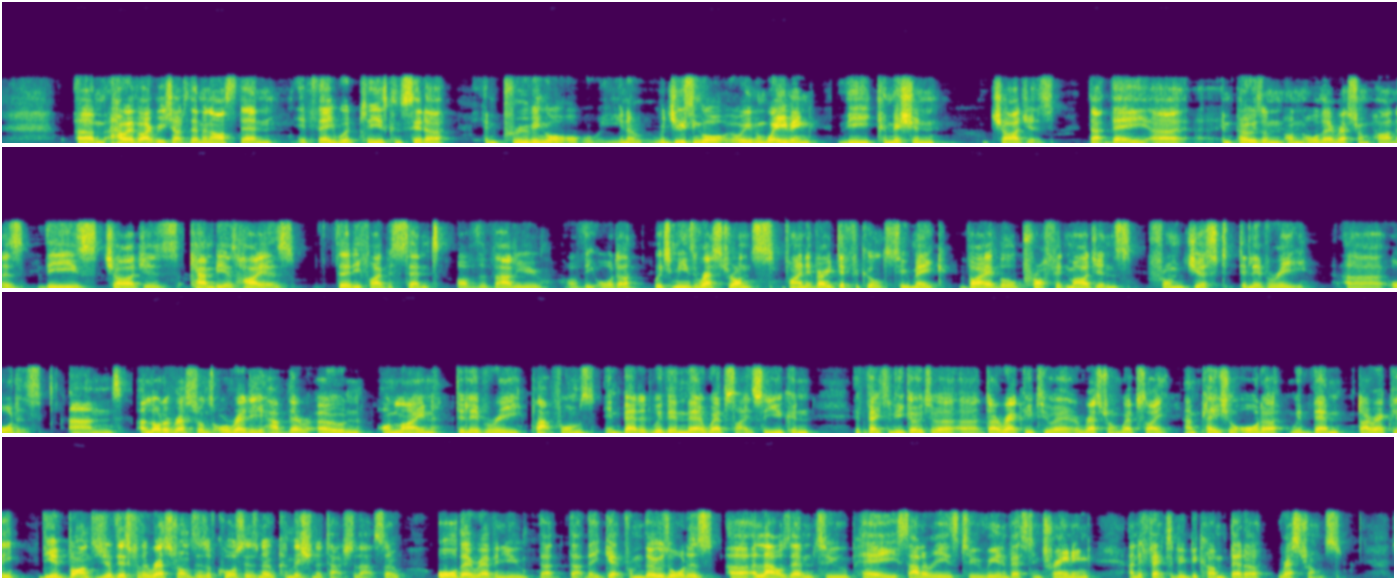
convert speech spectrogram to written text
Um, however, I reached out to them and asked them if they would please consider improving or, you know reducing or, or, even waiving the commission charges that they uh, impose on, on all their restaurant partners. These charges can be as high as 35% of the value of the order, which means restaurants find it very difficult to make viable profit margins from just delivery uh, orders. And a lot of restaurants already have their own online delivery platforms embedded within their website. So you can effectively go to a, directly to a restaurant website and place your order with them directly. The advantage of this for the restaurants is, of course, there's no commission attached to that. So all their revenue that, that they get from those orders uh, allows them to pay salaries, to reinvest in training, and effectively become better restaurants.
